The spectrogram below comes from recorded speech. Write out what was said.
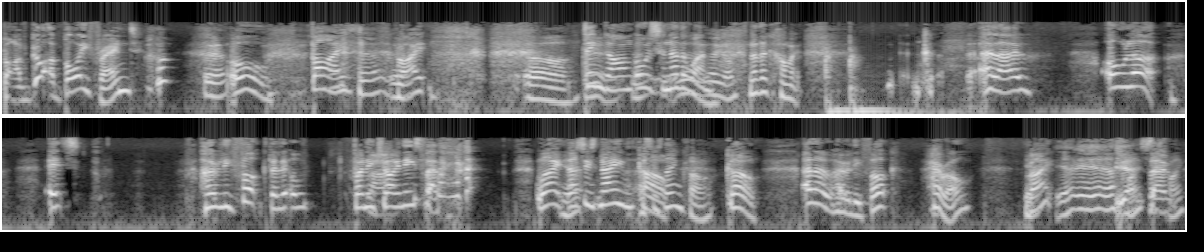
but I've got a boyfriend. Oh, bye. right. Oh. Ding yeah. dong. Oh, it's another one. on. Another comment. Hello. Oh, look. It's Holy Fuck, the little funny Chinese fella. Wait, that's his name, That's his name, Karl. Karl. Hello, Holy Fuck. Harold. Right? Yeah, yeah, yeah, that's Yeah, fine, so, that's fine.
